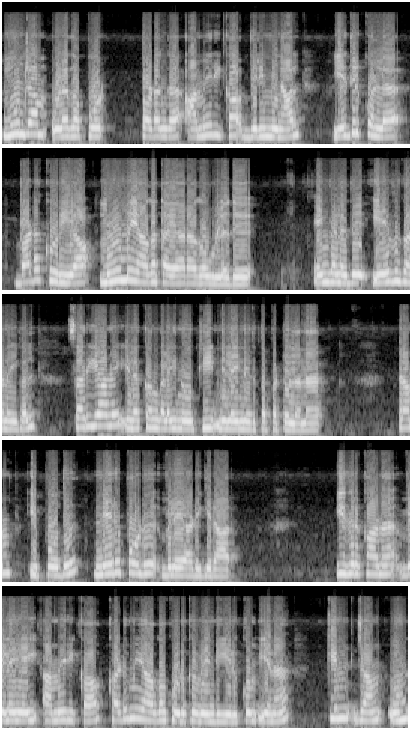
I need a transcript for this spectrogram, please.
மூன்றாம் உலகப் போர் தொடங்க அமெரிக்கா விரும்பினால் எதிர்கொள்ள வடகொரியா முழுமையாக தயாராக உள்ளது. எங்களது ஏவுகணைகள் சரியான இலக்கங்களை நோக்கி நிலைநிறுத்தப்பட்டுள்ளன. ட்ரம்ப் இப்போது நெருப்போடு விளையாடுகிறார். இதற்கான விலையை அமெரிக்கா கடுமையாக கொடுக்க வேண்டியிருக்கும் என கிம் ஜாங் உன்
